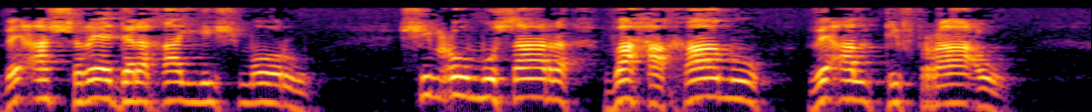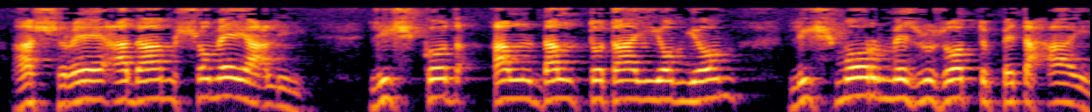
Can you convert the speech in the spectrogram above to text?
ואשרי דרכי ישמורו. שמעו מוסר וחכמו, ואל תפרעו. אשרי אדם שומע לי, לשקוד על דלתותי יום יום, לשמור מזוזות פתחי.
